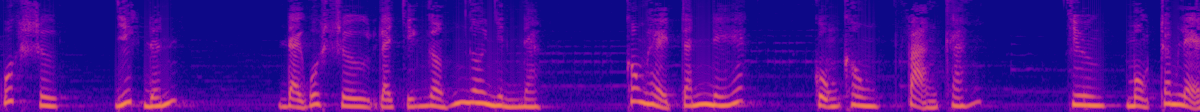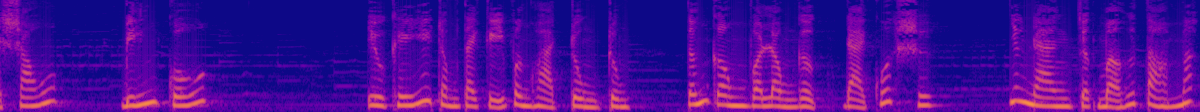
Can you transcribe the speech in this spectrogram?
quốc sư, giết đến. Đại quốc sư lại chỉ ngẩn ngơ nhìn nàng, không hề tránh né, cũng không phản kháng. Chương 106: Biến cố. Yêu khí trong tay Kỷ Vân Hòa trùng trùng tấn công vào lồng ngực đại quốc sư nhưng nàng chợt mở to mắt.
